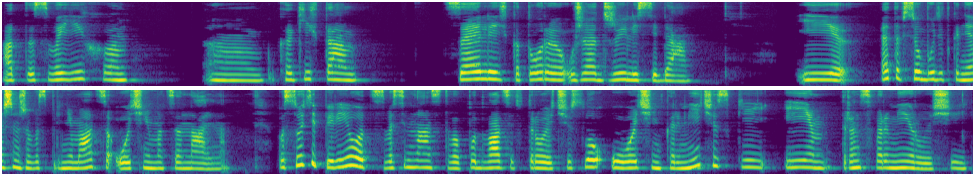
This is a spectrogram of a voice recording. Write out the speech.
от своих э, э, каких-то целей, которые уже отжили себя. И это все будет, конечно же, восприниматься очень эмоционально. По сути, период с 18 по 22 число очень кармический и трансформирующий.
